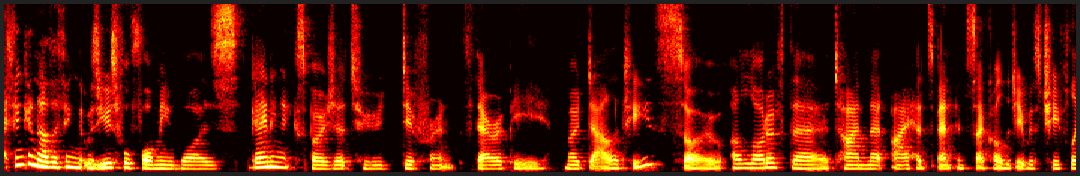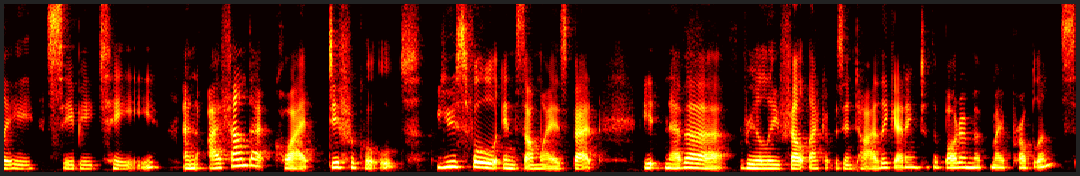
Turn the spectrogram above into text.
I think another thing that was mm. useful for me was gaining exposure to different therapy modalities. So, a lot of the time that I had spent in psychology was chiefly CBT, and I found that quite difficult, useful in some ways, but it never really felt like it was entirely getting to the bottom of my problems.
